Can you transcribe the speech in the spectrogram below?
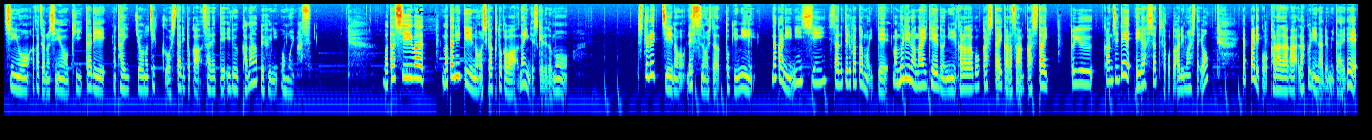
心音赤ちゃんの心音を聞いたり、ま、体調のチェックをしたりとかされているかなというふうに思います。私はマタニティの資格とかはないんですけれどもストレッチのレッスンをした時に中に妊娠されてる方もいて、まあ、無理のない程度に体を動かしたいから参加したいという感じでいらっしゃってたことありましたよ。やっぱりこう体が楽になるみたいで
